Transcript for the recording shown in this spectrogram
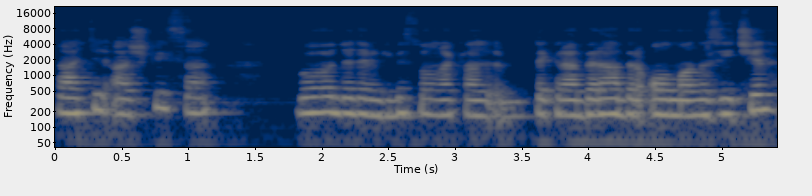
tatil aşkıysa bu dediğim gibi sonra tekrar beraber olmanız için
